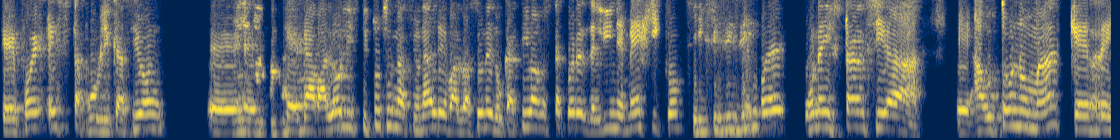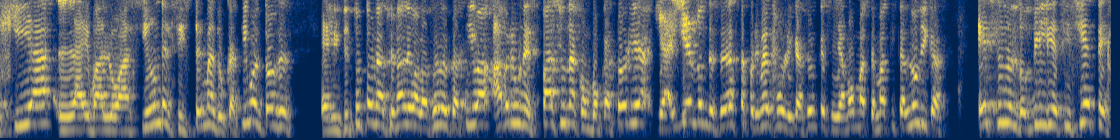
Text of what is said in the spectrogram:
que fue esta publicación eh, que me avaló el Instituto Nacional de Evaluación Educativa, no te acuerdas del INE México. Sí, sí, sí, sí. Fue una instancia eh, autónoma que regía la evaluación del sistema educativo. Entonces, el Instituto Nacional de Evaluación Educativa abre un espacio, una convocatoria, y ahí es donde se da esta primera publicación que se llamó Matemáticas Lúdicas. Esto en el 2017.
